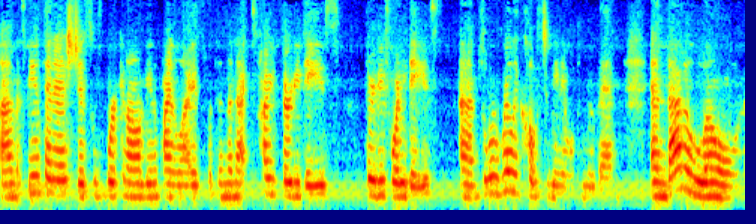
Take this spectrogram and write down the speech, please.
Um, it's being finished, it's working on being finalized within the next probably 30 days, 30, 40 days. Um, so we're really close to being able to move in. And that alone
